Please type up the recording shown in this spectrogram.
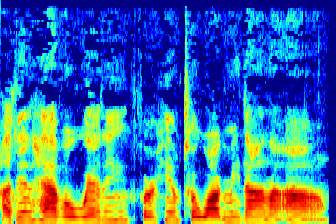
I didn't have a wedding for him to walk me down the aisle.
